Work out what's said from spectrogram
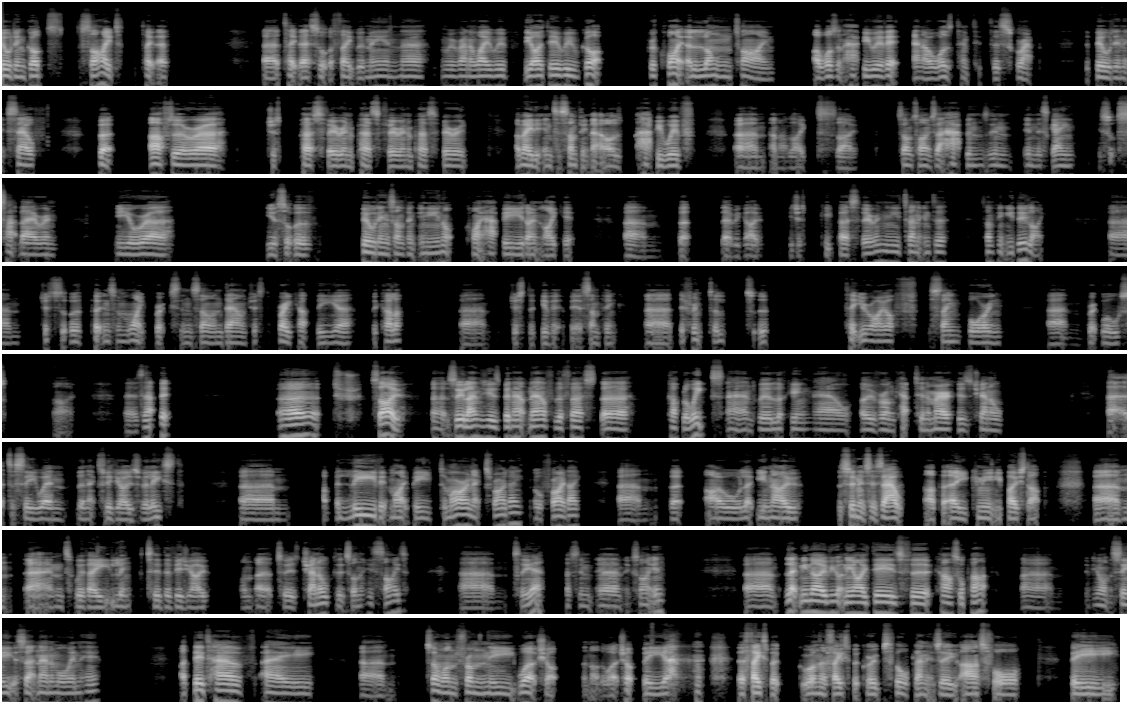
building gods decide take their uh, take their sort of fate with me, and uh, we ran away with the idea we've got. For quite a long time, I wasn't happy with it, and I was tempted to scrap the building itself. But after uh, just persevering and persevering and persevering, I made it into something that I was happy with, um, and I liked. So sometimes that happens in in this game. You sort of sat there and you're uh, you're sort of building something and you're not quite happy, you don't like it, um, but there we go. You just keep persevering and you turn it into something you do like. Um, just sort of putting some white bricks and so on down just to break up the uh, the colour, um, just to give it a bit of something uh, different to sort of take your eye off the same boring um, brick walls. So there's that bit. Uh, So, uh, Zoolander has been out now for the first uh, couple of weeks, and we're looking now over on Captain America's channel uh, to see when the next video is released. Um, I believe it might be tomorrow, next Friday, or Friday, um, but I will let you know as soon as it's out. I'll put a community post up um, and with a link to the video on uh, to his channel because it's on his side. Um, so yeah, that's um, exciting. Um, let me know if you've got any ideas for Castle Park. Um, if you want to see a certain animal in here. I did have a um, someone from the workshop, not the workshop, the uh, the Facebook on the Facebook groups for Planet Zoo asked for the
